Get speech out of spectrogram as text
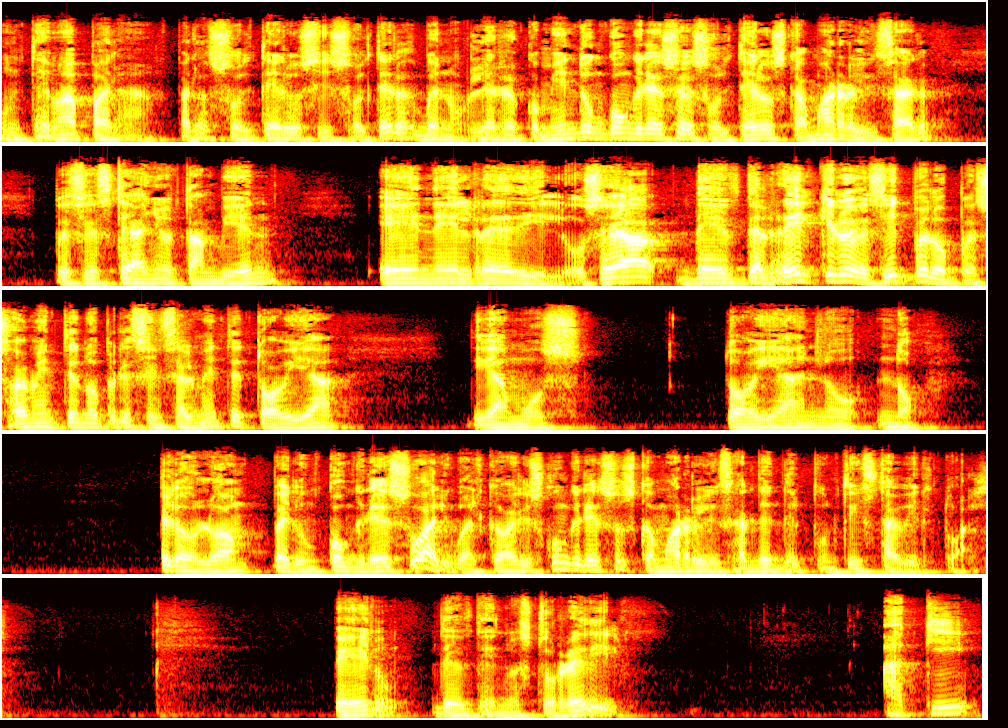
un tema para, para solteros y solteras. Bueno, les recomiendo un congreso de solteros que vamos a realizar pues este año también en el Redil. O sea, desde el Redil quiero decir, pero pues obviamente no presencialmente, todavía, digamos, todavía no, no. Pero, lo, pero un congreso, al igual que varios congresos, que vamos a realizar desde el punto de vista virtual. Pero desde nuestro Redil. Aquí,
